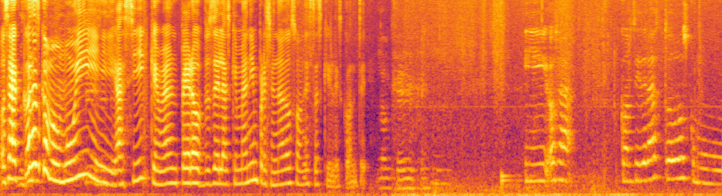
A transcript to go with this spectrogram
O sea, cosas como muy así que me han, pero pues de las que me han impresionado son estas que les conté. Ok, ok. Y, o sea, ¿consideras todos como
